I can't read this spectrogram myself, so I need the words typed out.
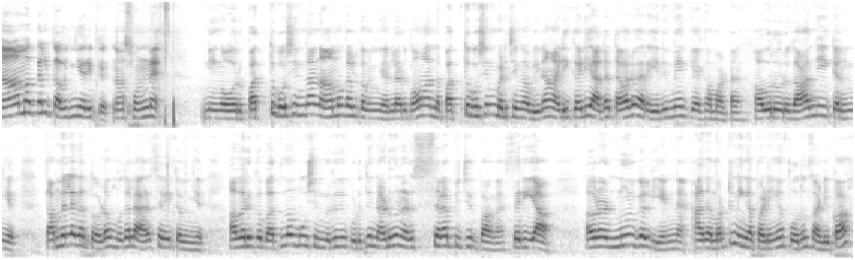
நாமக்கல் கவிஞருக்கு நான் சொன்னேன். நீங்கள் ஒரு பத்து கொஷின் தான் நாமக்கல் கவிஞரில் இருக்கும். அந்த பத்து கொஷின் படிச்சிங்க அப்படின்னா அடிக்கடி அதை தவிர வேறு எதுவுமே கேட்க மாட்டாங்க. அவர் ஒரு காந்திய கவிஞர். தமிழகத்தோட முதல் அரசவை கவிஞர். அவருக்கு பத்மபூஷன் விருது கொடுத்து நடுவண் அரசு சிறப்பிச்சிருப்பாங்க. சரியா? அவரோட நூல்கள் என்ன? அதை மட்டும் நீங்கள் படிங்க போதும். கண்டிப்பாக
